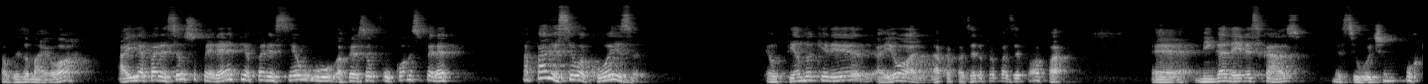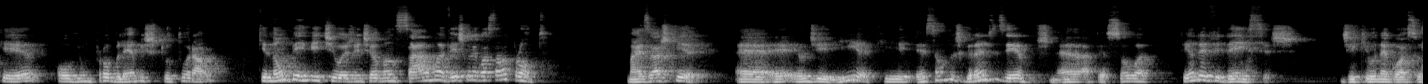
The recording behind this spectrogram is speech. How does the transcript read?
talvez a maior. Aí apareceu o Super App, apareceu o, apareceu o Full Commerce Super App. Apareceu a coisa, eu tendo a querer. Aí, olha, dá para fazer, dá para fazer, papá. É, me enganei nesse caso nesse último, porque houve um problema estrutural que não permitiu a gente avançar uma vez que o negócio estava pronto. Mas eu acho que é, é, eu diria que esse é um dos grandes erros, né? A pessoa tendo evidências de que o negócio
